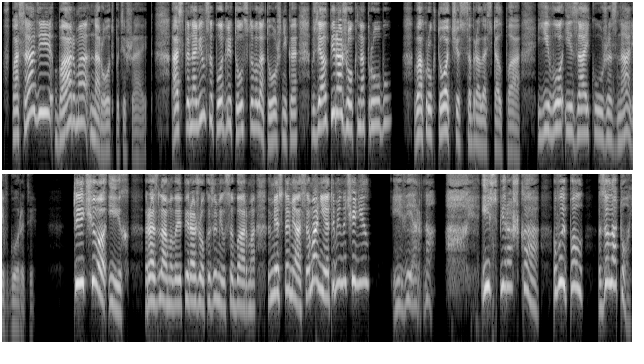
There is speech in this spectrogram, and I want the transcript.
В посаде барма народ потешает. Остановился подле толстого латошника, взял пирожок на пробу. Вокруг тотчас собралась толпа. Его и зайку уже знали в городе. — Ты чё их? — разламывая пирожок, изумился барма. — Вместо мяса монетами начинил. — И верно. Из пирожка выпал золотой.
